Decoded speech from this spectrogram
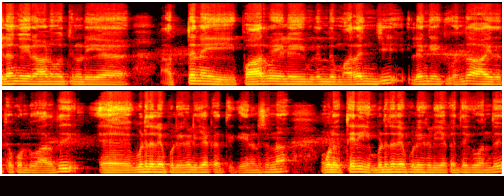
இலங்கை இராணுவத்தினுடைய அத்தனை பார்வையிலையும் இருந்து மறைஞ்சு இலங்கைக்கு வந்து ஆயுதத்தை கொண்டு வரது விடுதலை புலிகள் இயக்கத்துக்கு. என்னென்னு சொன்னால் உங்களுக்கு தெரியும் விடுதலை புலிகள் இயக்கத்துக்கு வந்து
